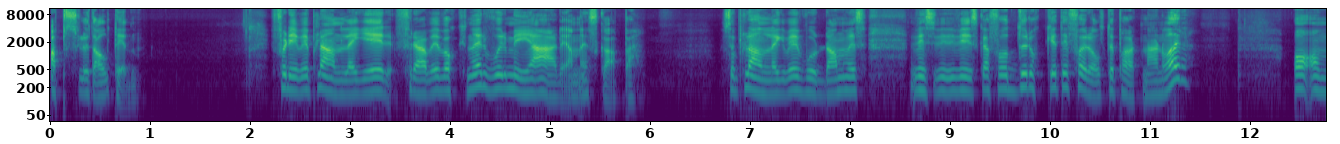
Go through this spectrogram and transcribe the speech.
Absolutt all tiden. Fordi vi planlegger fra vi våkner, hvor mye er det igjen i skapet. Så planlegger vi hvordan hvis, hvis vi, vi skal få drukket i forhold til partneren vår, og om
